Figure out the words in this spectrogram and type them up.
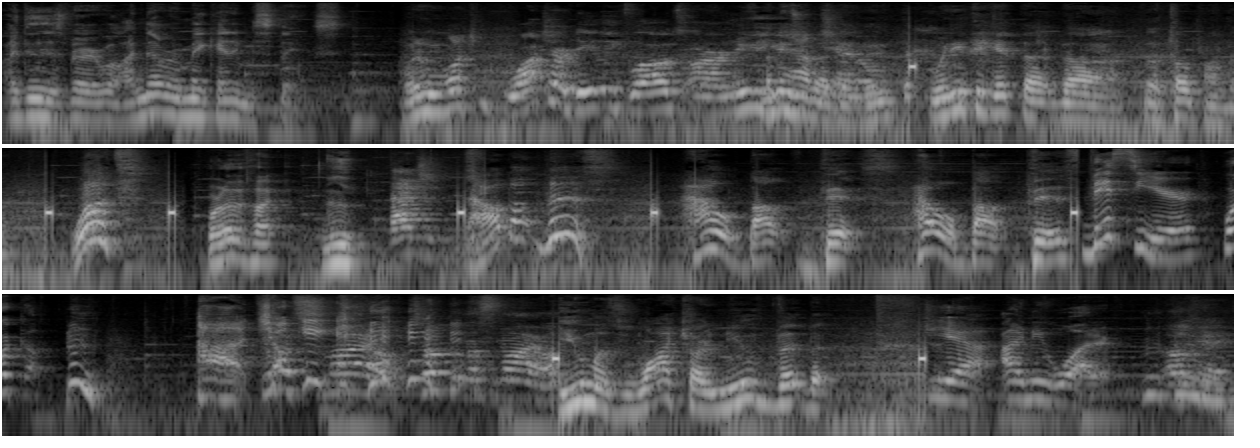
I do this very well. I never make any mistakes. What are we watching? Watch our daily vlogs on our new Let me have YouTube that, channel. dude. We need to get the the, the teleprompter. What? What are the th- Action. How about this? How about this? How about this? This year, we're go- ah, choking. Smile. Choke with a smile. You must watch our new vi- vi- yeah, I need water. Okay.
